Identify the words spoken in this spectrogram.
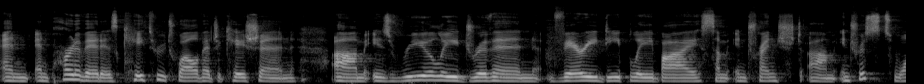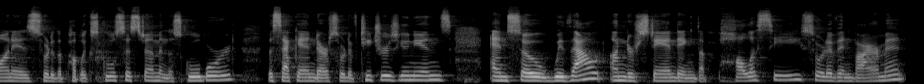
and, and part of it is k through 12 education um, is really driven very deeply by some entrenched um, interests. One is sort of the public school system and the school board. The second are sort of teachers' unions. And so, without understanding the policy sort of environment,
